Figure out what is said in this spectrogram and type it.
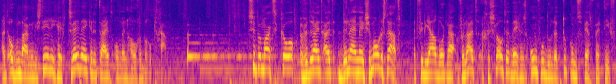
Het Openbaar Ministerie heeft twee weken de tijd om in hoger beroep te gaan. Supermarkt Coop verdwijnt uit de Nijmeegse Molenstraat. Het filiaal wordt naar verluid gesloten wegens onvoldoende toekomstperspectief.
